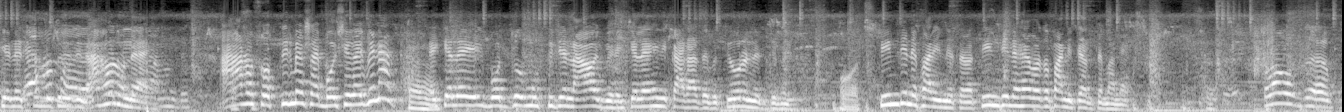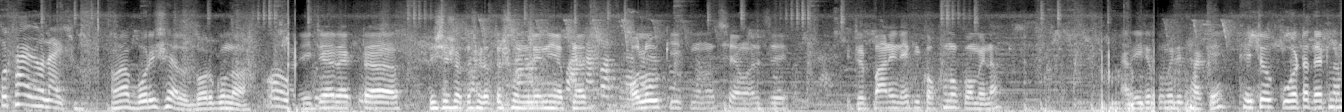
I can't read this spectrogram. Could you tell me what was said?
জেনে তুলো তুলে দিন এখনও নেয়। এখনও সত্যির মেশায় বসে গাইবে না হ্যাঁ, হ্যাঁ। এইকালে এই বৌদ্ধ মূর্তিটা না হইবে এইকালে এখানে কাটা দেবে কেউ রেনে দেবে আচ্ছা। তিন দিনে পানি নিতে না তিন দিনে হ্যাঁ তো পানি টানতে মানে। একশো তোমার কোথায় আমরা বরিশাল বরগুনা আর এইটার একটা বিশেষত সেটা তো শুনলেনি আপনার অলৌকিক মনে হচ্ছে আমার যে এটার পানি নাকি কখনো কমে না। আর এইরকমেরই থাকে। এই তো কুয়াটা দেখলাম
